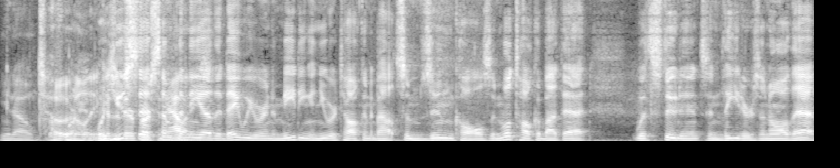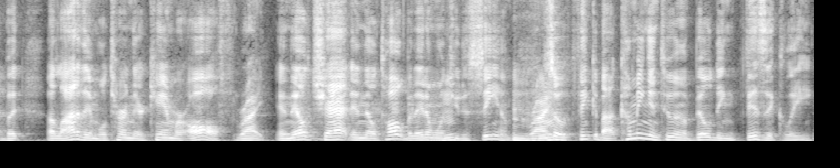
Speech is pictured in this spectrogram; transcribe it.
You know, Totally. Well, you said something the other day. We were in a meeting and you were talking about some Zoom calls, and we'll talk about that with students and leaders and all that. But a lot of them will turn their camera off, Right. And they'll chat and they'll talk, but they don't want you to see them, Mm-hmm. Right. So think about coming into a building physically.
